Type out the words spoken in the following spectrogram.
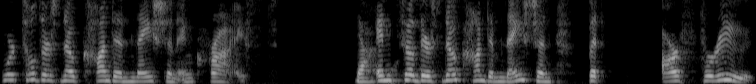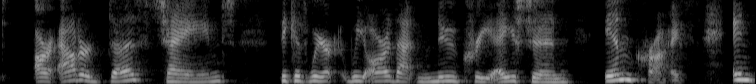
we're told there's no condemnation in christ yeah and so there's no condemnation but our fruit our outer does change because we're we are that new creation in Christ. And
